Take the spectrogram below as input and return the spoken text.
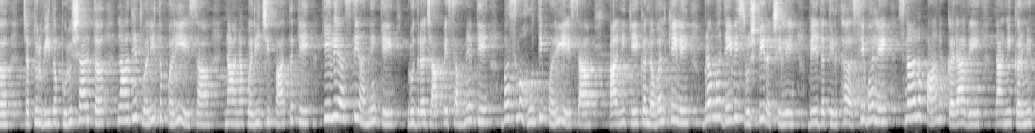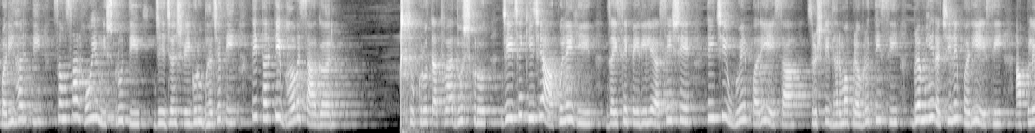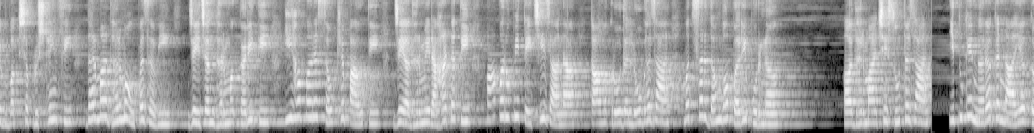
चतुर्विध पुरुषार्थ लादे त्वरित परी एसा नाना परीची पातके केली असती अनेके. रुद्र जापे सम्यके भस्म होती परी एसा आणि केक नवल केले ब्रह्मदेवी सृष्टी रचिले. वेद तीर्थ असे भले स्नान पान करावे. त्याने कर्मे परिहरती संसार होय निष्कृती. जे जन श्रीगुरु भजती ते तरती भवसागर सुकृत अथवा दुष्कृत जे जे कि जे आपुले हित जैसे पेरिले असे शेत तेची उगवे परियेसा सृष्टी धर्म प्रवृत्तीसी ब्रह्मे रचिले परियेसी आपले वक्ष पृष्ठेंसी धर्माधर्म उपजवी. जे जन धर्म करीती इह पर सौख्य पावती. जे अधर्मे राहटती पापरूपी तेची जाना काम क्रोध लोभ जान मत्सर दंभ परिपूर्ण. अधर्माचे सूत जाण इतुके नरक नायक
